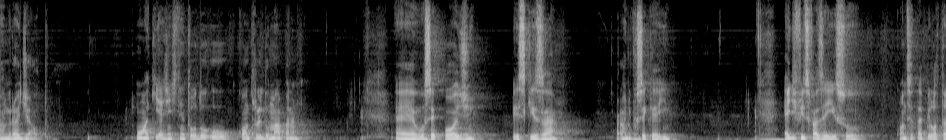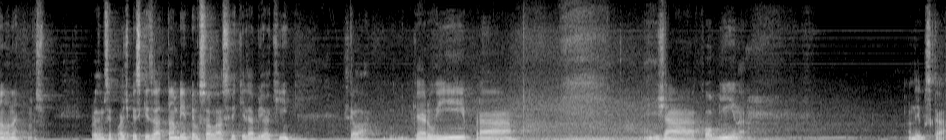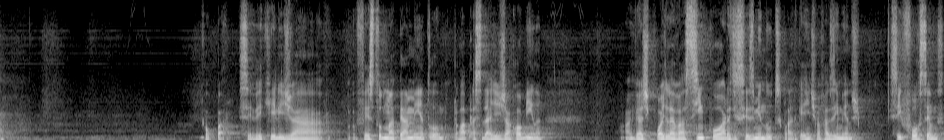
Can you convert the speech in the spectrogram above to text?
Android Auto. Bom, aqui a gente tem todo o controle do mapa, né? É, você pode pesquisar para onde você quer ir. É difícil fazer isso quando você está pilotando, né? Mas, por exemplo, você pode pesquisar também pelo celular, vê que ele abriu aqui. Sei lá, quero ir para Jacobina. Mandei buscar. Opa, você vê que ele já fez todo o mapeamento lá para a cidade de Jacobina. Uma viagem que pode levar 5 horas e 6 minutos, claro que a gente vai fazer em menos, se fôssemos.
